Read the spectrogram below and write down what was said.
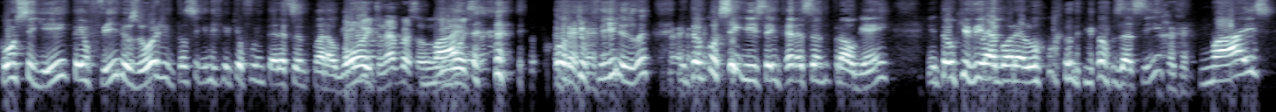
consegui, tenho filhos hoje, então significa que eu fui interessante para alguém. Oito, né, professor? Mas... né? Oito filhos, né? Então, consegui ser interessante para alguém. Então, o que vier agora é lucro, digamos assim. Mas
